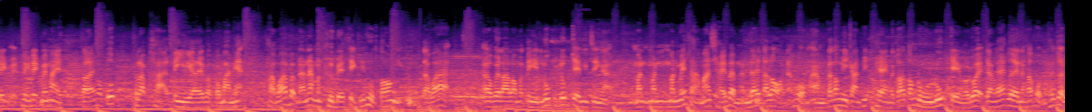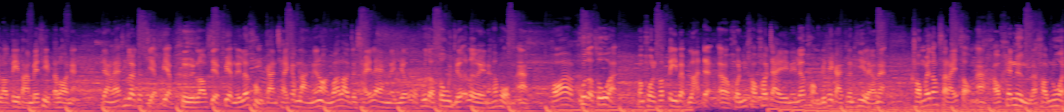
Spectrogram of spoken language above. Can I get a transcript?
ด็กๆเด็กๆใหม่ๆสไลด์มาปุ๊บสลับขาตีอะไรแบบประมาณเนี้ยถามว่าแบบนั้นน่ะมันคือเบสิกที่ถูกต้องแต่ว่า อ่อเวลาเรามาตีลูกลูกเกมจริงๆอะมันมันมันไม่สามารถใช้แบบนั้นได้ตลอดนะครับผมอะมันก็ต้องมีการพลิกแพลงแล้วก็ต้องดูลูกเกมเราด้วยอย่างแรกเลยนะครับผมถ้าเกิดเราตีตามเบสิกตลอดเนี่ยอย่างแรกที่เราจะเสียเปรียบคือเราเสียเปรียบในเรื่องของการใช้กำลังแน่นอนว่าเราจะใช้แรงเนี่ยเยอะกว่าคู่ต่อสู้เยอะเลยนะครับผมอะเพราะว่าคู่ต่อสู้อะบางคนเขาตีแบบรัดอะคนที่เขาเข้าใจในเรื่องของวิธีการเคลื่อนที่แล้วเนี่ยเขาไม่ต้องสไลด์สองอะเขาแค่หนึ่งแล้วเขานวด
